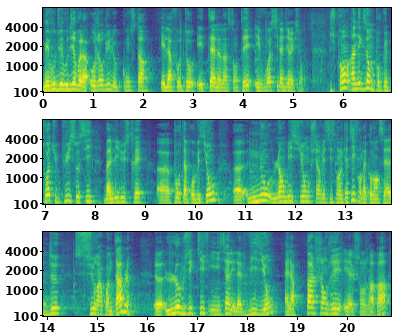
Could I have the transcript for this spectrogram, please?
Mais vous devez vous dire, voilà, aujourd'hui le constat et la photo est tel à l'instant T et voici la direction. Je prends un exemple pour que toi, tu puisses aussi bah, l'illustrer euh, pour ta profession. Euh, nous, l'ambition chez Investissement Locatif, on a commencé à deux sur un coin de table. L'objectif initial et la vision, elle n'a pas changé et elle ne changera pas.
